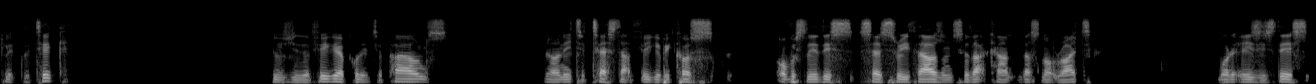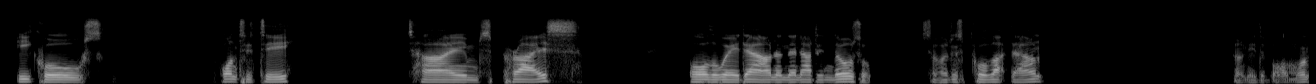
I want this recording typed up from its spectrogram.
click the tick, gives you the figure, put it to pounds. Now I need to test that figure because obviously this says 3000 so that can't that's not right. What it is is this equals quantity times price all the way down and then adding those up. So if I just pull that down, don't need the bottom one.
